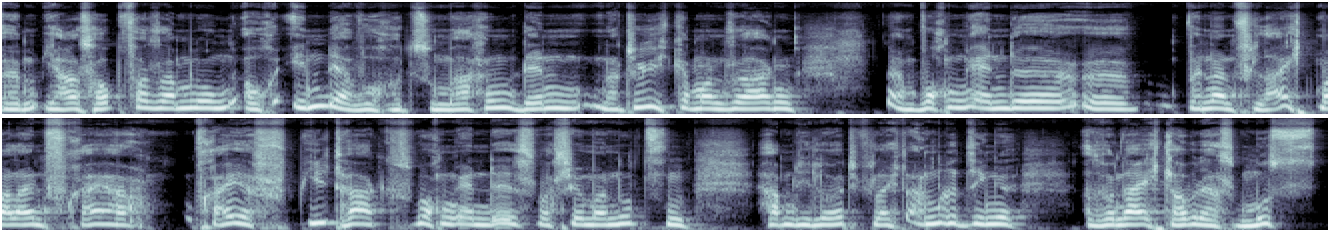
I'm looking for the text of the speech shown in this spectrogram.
ähm, Jahreshauptversammlung auch in der Woche zu machen. Denn natürlich kann man sagen, am Wochenende, äh, wenn dann vielleicht mal ein freier, freies Spieltagswochenende ist, was wir mal nutzen, haben die Leute vielleicht andere Dinge. Also von ich glaube, das muss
